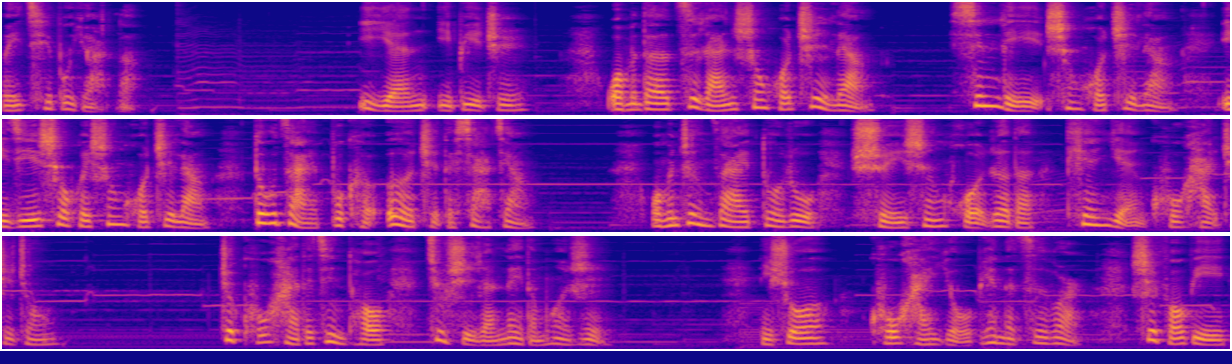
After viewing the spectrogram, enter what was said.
为期不远了。一言以蔽之，我们的自然生活质量、心理生活质量以及社会生活质量都在不可遏制的下降。我们正在堕入水深火热的天眼苦海之中，这苦海的尽头就是人类的末日。你说苦海有边的滋味是否比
